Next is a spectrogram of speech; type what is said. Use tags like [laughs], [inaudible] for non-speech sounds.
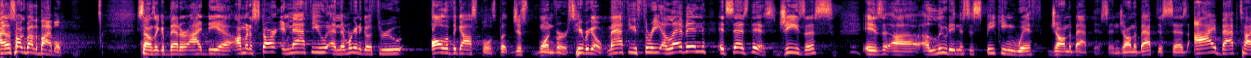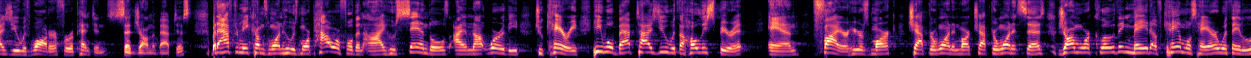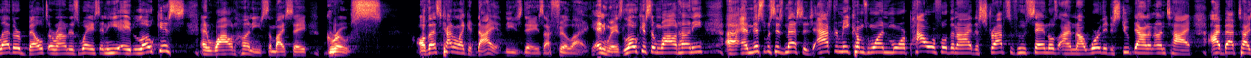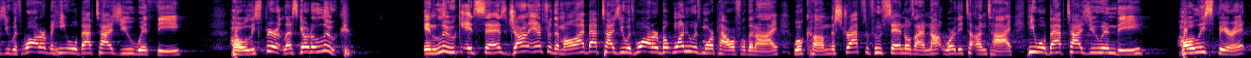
right, let's talk about the Bible. Sounds like a better idea. I'm going to start in Matthew and then we're going to go through all of the gospels, but just one verse. Here we go. Matthew 3 11. It says this Jesus is uh, alluding, this is speaking with John the Baptist. And John the Baptist says, I baptize you with water for repentance, said John the Baptist. But after me comes one who is more powerful than I, whose sandals I am not worthy to carry. He will baptize you with the Holy Spirit and fire. Here's Mark chapter 1. In Mark chapter 1, it says, John wore clothing made of camel's hair with a leather belt around his waist, and he ate locusts and wild honey. Somebody say, gross. Oh, that's kind of like a diet these days, I feel like. Anyways, locusts and wild honey. Uh, and this was his message. After me comes one more powerful than I, the straps of whose sandals I am not worthy to stoop down and untie. I baptize you with water, but he will baptize you with the Holy Spirit. Let's go to Luke. In Luke, it says, John answered them all, I baptize you with water, but one who is more powerful than I will come, the straps of whose sandals I am not worthy to untie. He will baptize you in the Holy Spirit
